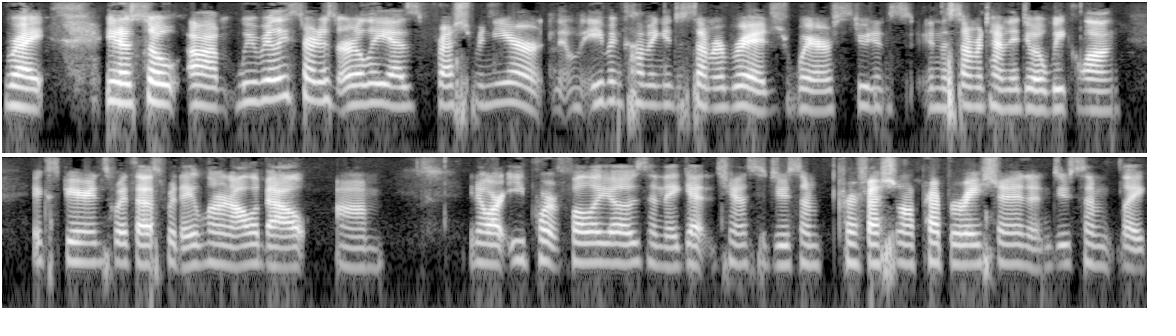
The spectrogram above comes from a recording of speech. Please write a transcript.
Right. You know, so um, we really start as early as freshman year, even coming into Summer Bridge, where students in the summertime they do a week long experience with us where they learn all about, um, you know, our e portfolios and they get a chance to do some professional preparation and do some like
